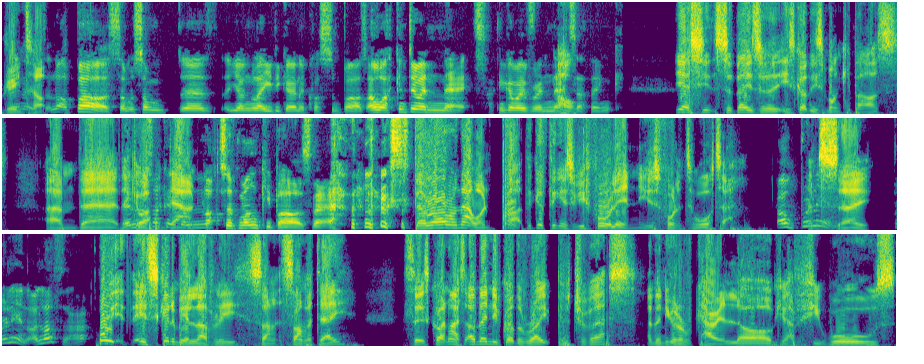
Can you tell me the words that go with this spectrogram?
green There's top? A lot of bars. Some some uh, young lady going across some bars. Oh, I can do a net. I can go over a net. Oh. I think. Yeah, so, so those are. He's got these monkey bars. Um, they they It go up like and down. a lot of monkey bars there. Looks. There are on that one, but the good thing is if you fall in, you just fall into water. Oh, And brilliant! so, Brilliant. I love that. well, it, it's going to be a lovely sun, summer day. So it's quite nice. And then you've got the rope traverse, and then you've got to carry a log. You have a few walls.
